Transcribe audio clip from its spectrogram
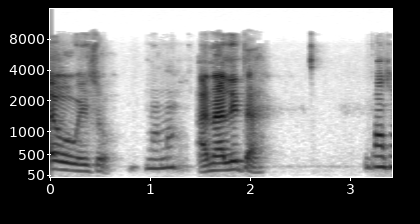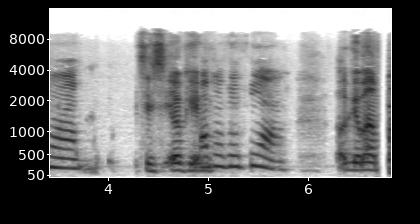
ẹ ò wẹ̀ sọ. nana. àná later. bàtọ̀ sèṣì ok. bàtọ̀ sèṣì à. ok máa.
